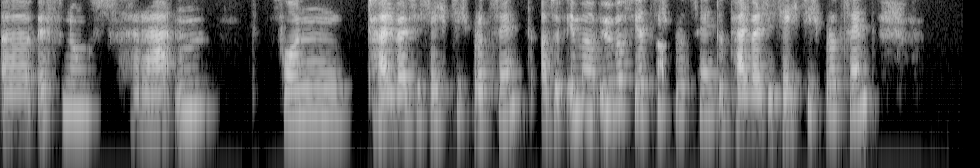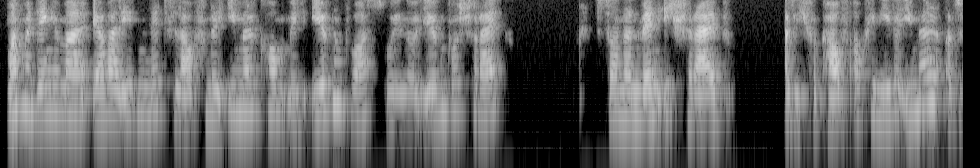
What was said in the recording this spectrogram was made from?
äh, Öffnungsraten von teilweise 60 Prozent, also immer über 40 Prozent und teilweise 60 Prozent. Manchmal denke ich mal, ja, weil eben nicht laufende E-Mail kommt mit irgendwas, wo ich nur irgendwas schreibe, sondern wenn ich schreibe, also ich verkaufe auch in jeder E-Mail, also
